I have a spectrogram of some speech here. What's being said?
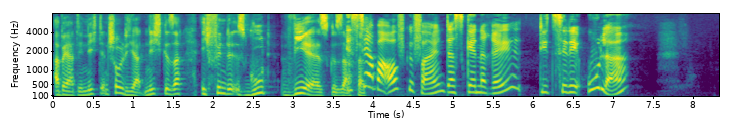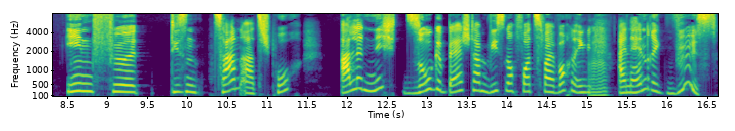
Aber er hat ihn nicht entschuldigt. Er hat nicht gesagt, ich finde es gut, wie er es gesagt Ist hat. dir aber aufgefallen, dass generell die CDUler ihn für diesen Zahnarztspruch alle nicht so gebasht haben, wie es noch vor zwei Wochen irgendwie. Ein Henrik Wüst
